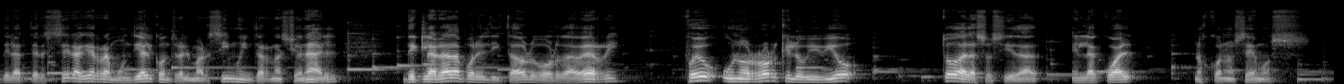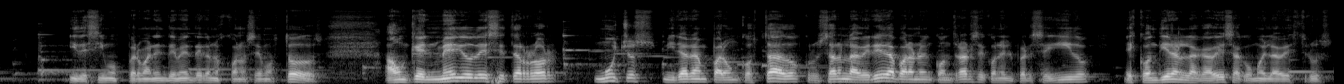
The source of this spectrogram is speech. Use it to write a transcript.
de la Tercera Guerra Mundial contra el marxismo internacional, declarada por el dictador Bordaberry, fue un horror que lo vivió toda la sociedad en la cual nos conocemos y decimos permanentemente que nos conocemos todos. Aunque en medio de ese terror muchos miraran para un costado, cruzaran la vereda para no encontrarse con el perseguido escondieran la cabeza como el avestruz.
